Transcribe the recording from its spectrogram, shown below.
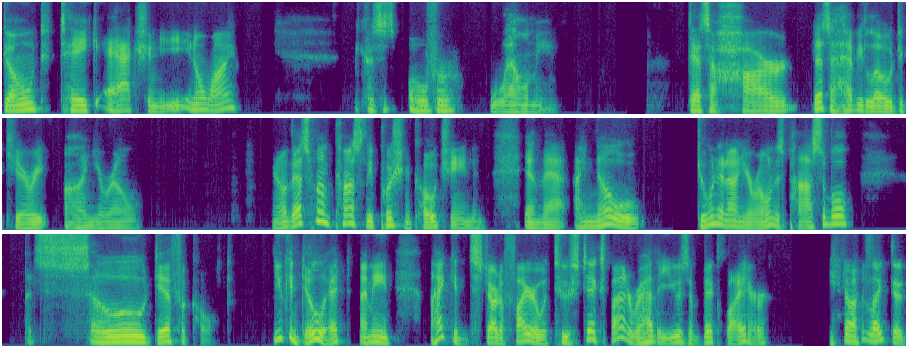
don't take action. You know why? Because it's overwhelming. That's a hard, that's a heavy load to carry on your own. You know, that's why I'm constantly pushing coaching and and that I know doing it on your own is possible, but so difficult. You can do it. I mean, I could start a fire with two sticks, but I'd rather use a Bic lighter. You know, I'd like to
